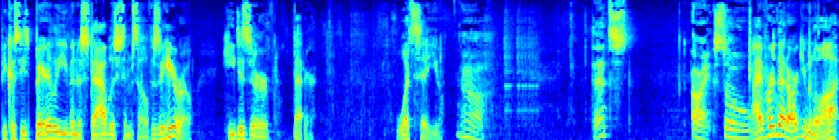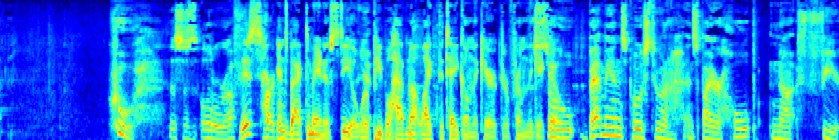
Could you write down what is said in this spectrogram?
because he's barely even established himself as a hero. He deserved better. What say you? Oh, that's all right. So, I've heard that argument a lot. Whew, this is a little rough. This harkens back to Man of Steel, where Yeah. people have not liked the take on the character from the get go. so, Batman's supposed to inspire hope, not fear.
